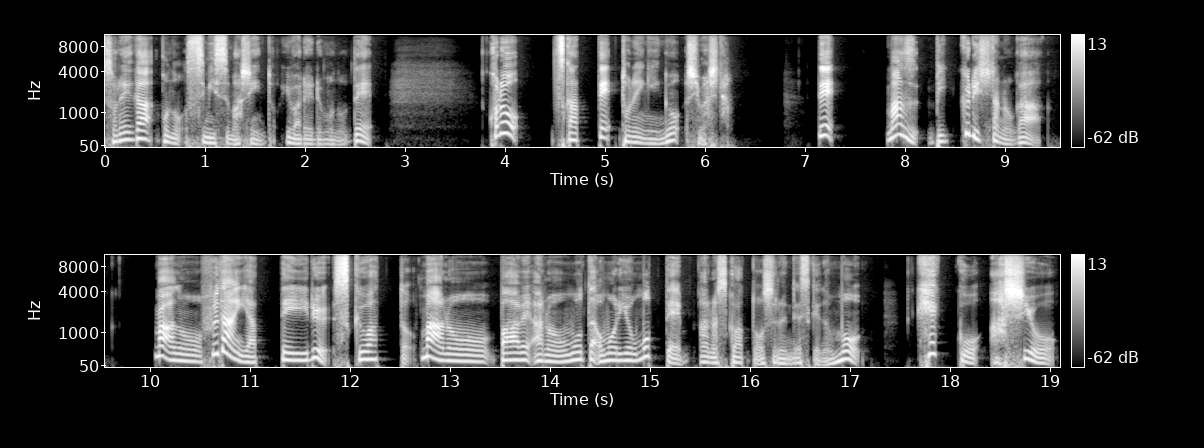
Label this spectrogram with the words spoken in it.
それがこのスミスマシンと言われるもので、これを使ってトレーニングをしました。で、まずびっくりしたのが、まあ、あの、普段やっているスクワット。まあ、あの、バーベ、あの、重た、重りを持って、あの、スクワットをするんですけども、結構足を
